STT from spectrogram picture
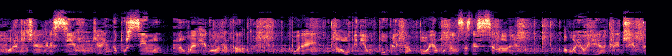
um marketing agressivo que ainda por cima não é regulamentado. Porém, a opinião pública apoia mudanças nesse cenário. Maioria acredita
